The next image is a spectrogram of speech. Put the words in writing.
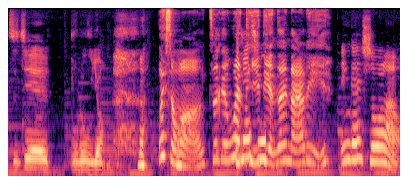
直接不录用。为什么？这个问题点在哪里？应该说啦，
